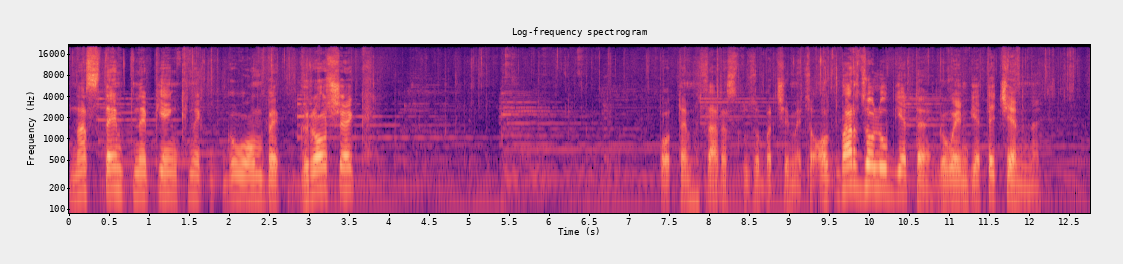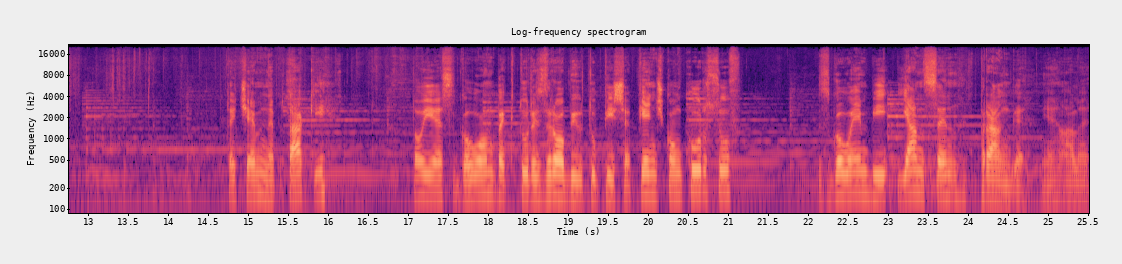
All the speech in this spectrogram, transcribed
następne piękne gołąbek groszek. Potem zaraz tu zobaczymy co. O, bardzo lubię te gołębie, te ciemne. Te ciemne ptaki to jest gołąbek, który zrobił, tu pisze, pięć konkursów z gołębi Jansen Prange, nie? Ale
